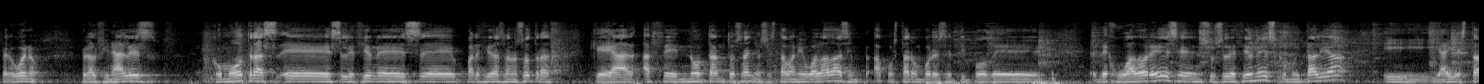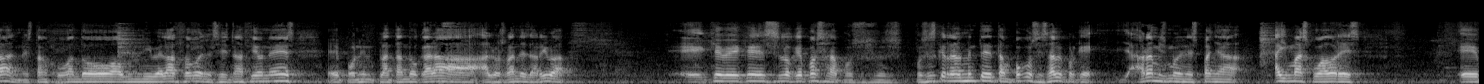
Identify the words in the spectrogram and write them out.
pero bueno, pero al final es como otras eh, selecciones eh, parecidas a nosotras que hace no tantos años estaban igualadas, em, apostaron por ese tipo de, jugadores en sus selecciones, como Italia, y, ahí están, están jugando a un nivelazo en Seis Naciones, eh, plantando cara a, los grandes de arriba Eh, ¿qué, qué es lo que pasa? Pues, pues, pues es que realmente tampoco se sabe, porque ahora mismo en España hay más jugadores. eh,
